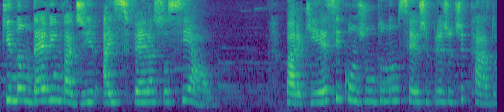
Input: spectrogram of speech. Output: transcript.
que não deve invadir a esfera social, para que esse conjunto não seja prejudicado.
